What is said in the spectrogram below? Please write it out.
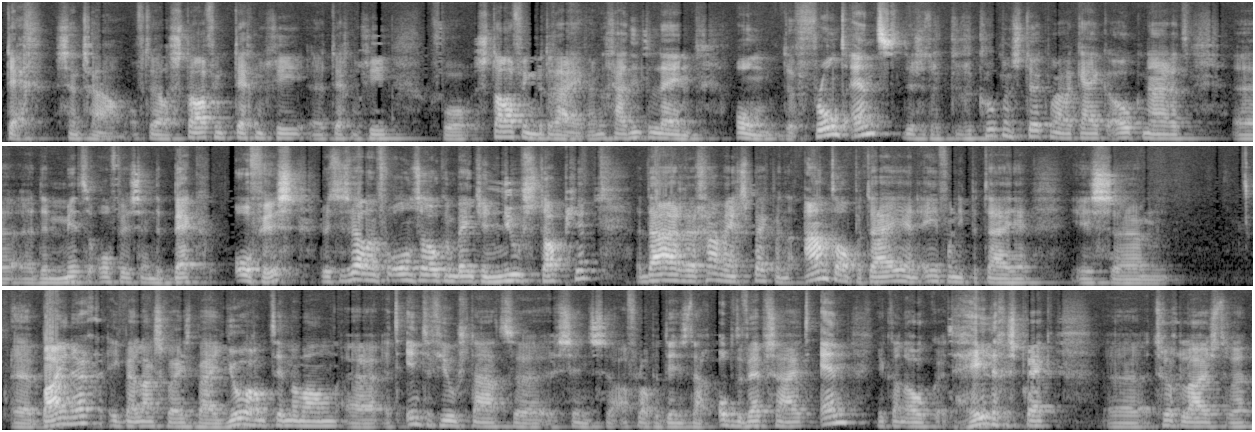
tech centraal. Oftewel staffing technologie, technologie voor staffingbedrijven. En het gaat niet alleen om de front-end, dus het recruitment stuk, maar we kijken ook naar het, uh, de mid-office en de back-office. Dus het is wel een, voor ons ook een beetje een nieuw stapje. Daar uh, gaan we in gesprek met een aantal partijen en een van die partijen is... Uh, Biner. Ik ben langs geweest bij Joram Timmerman. Uh, het interview staat uh, sinds afgelopen dinsdag op de website. En je kan ook het hele gesprek terugluisteren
